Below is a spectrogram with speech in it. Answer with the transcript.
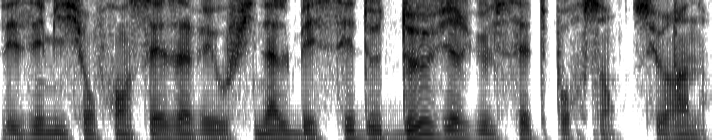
les émissions françaises avaient au final baissé de 2,7% sur un an.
